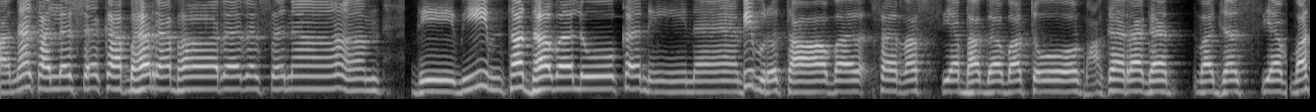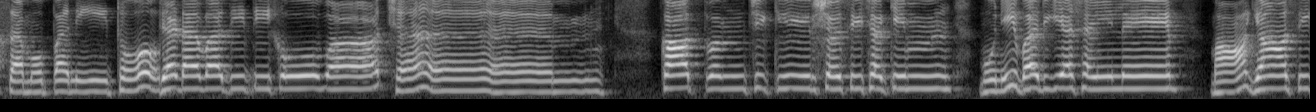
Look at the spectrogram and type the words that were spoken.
अनकलशकभरभाररसना देवीं तदवलोकनेन विवृतावसरस्य भगवतो मगरगध्वजस्य वसमुपनीतो जडवदिति होवाच का त्वं चिकीर्षसि च किं मुनिवर्यशैले मायासि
